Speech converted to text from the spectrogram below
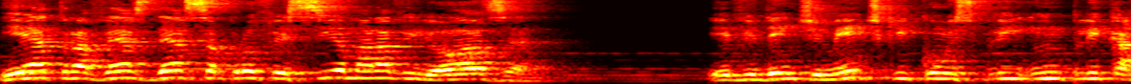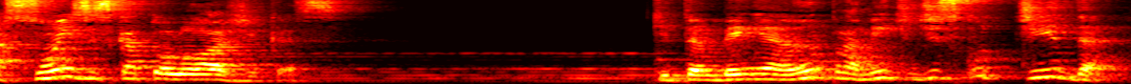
E é através dessa profecia maravilhosa, evidentemente que com implicações escatológicas, que também é amplamente discutida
